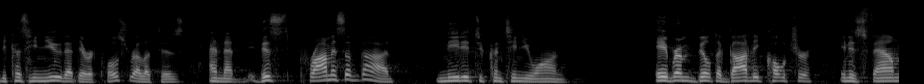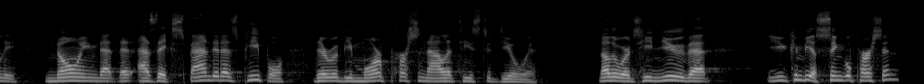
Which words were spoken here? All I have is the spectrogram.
because he knew that they were close relatives and that this promise of God needed to continue on. Abram built a godly culture in his family, knowing that, that as they expanded as people, there would be more personalities to deal with. In other words, he knew that you can be a single person,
